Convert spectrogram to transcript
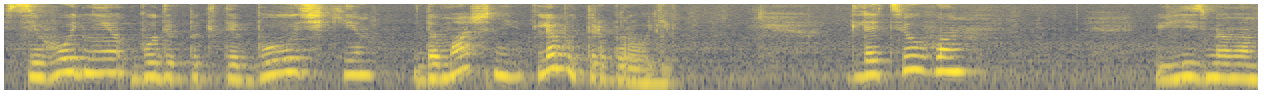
Сьогодні буду пекти булочки домашні для бутербродів. Для цього візьмемо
